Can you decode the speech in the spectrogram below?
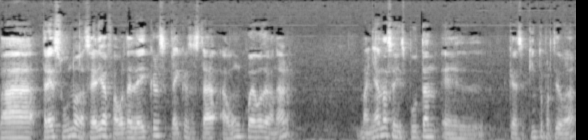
Va 3-1 la serie a favor de Lakers. Lakers está a un juego de ganar. Mañana se disputan el... ¿Qué es? El quinto partido, ¿verdad?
